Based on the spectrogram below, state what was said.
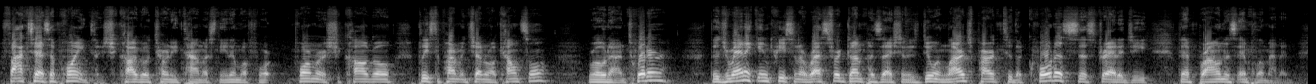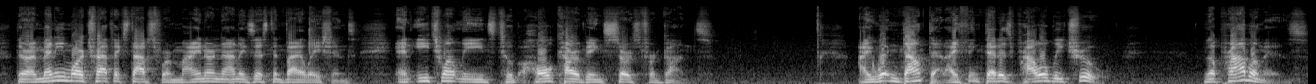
Foxx has a point. Chicago attorney Thomas Needham, a for, former Chicago Police Department general counsel, wrote on Twitter the dramatic increase in arrests for gun possession is due in large part to the quota assist strategy that Brown has implemented. There are many more traffic stops for minor, non existent violations, and each one leads to the whole car being searched for guns. I wouldn't doubt that. I think that is probably true. The problem is,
